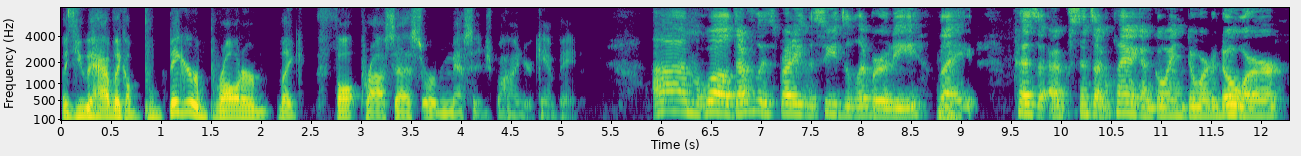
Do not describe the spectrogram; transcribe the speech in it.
Like, you have like a b- bigger, broader like thought process or message behind your campaign? Um, well, definitely spreading the seeds of liberty, Mhm. like because since I'm planning on going door to door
